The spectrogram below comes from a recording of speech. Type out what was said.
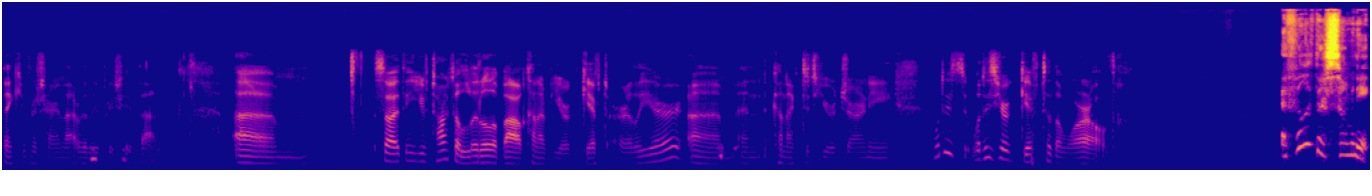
thank you for sharing that. I really appreciate that. Um, so I think you've talked a little about kind of your gift earlier, um, and connected to your journey. What is what is your gift to the world? I feel like there's so many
